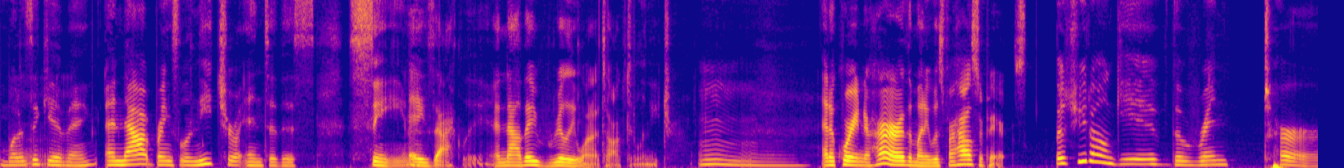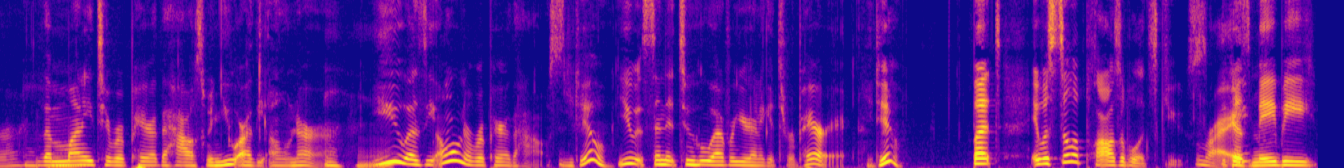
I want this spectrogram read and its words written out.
What is it giving? And now it brings Lenitra into this scene. Exactly. And now they really want to talk to Lenitra. Mm. And according to her, the money was for house repairs. But you don't give the renter the Mm-hmm. money to repair the house when you are the owner. You, as the owner, repair the house. You do. You would send it to whoever you're going to get to repair it. You do. But it was still a plausible excuse. Right. Because maybe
